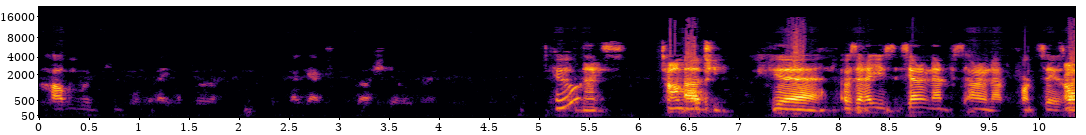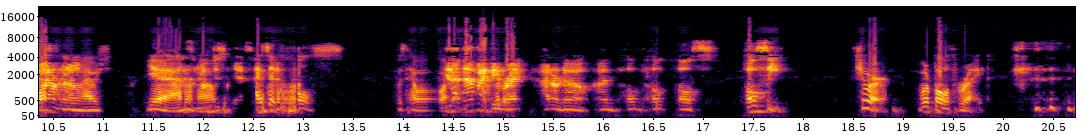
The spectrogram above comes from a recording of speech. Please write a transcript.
Hollywood people that I ever, like, actually gushed over. Who? Nice. Tom Uh, Hulce. Yeah. Oh, is that how you say I don't know, I don't know how to say his Oh, I don't know. name. I was, yeah, I don't know. I said Hulse was how I Yeah, that might be right. I don't know. I'm Hul- Hul- Hulse. Hulsey. Sure. We're both right.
